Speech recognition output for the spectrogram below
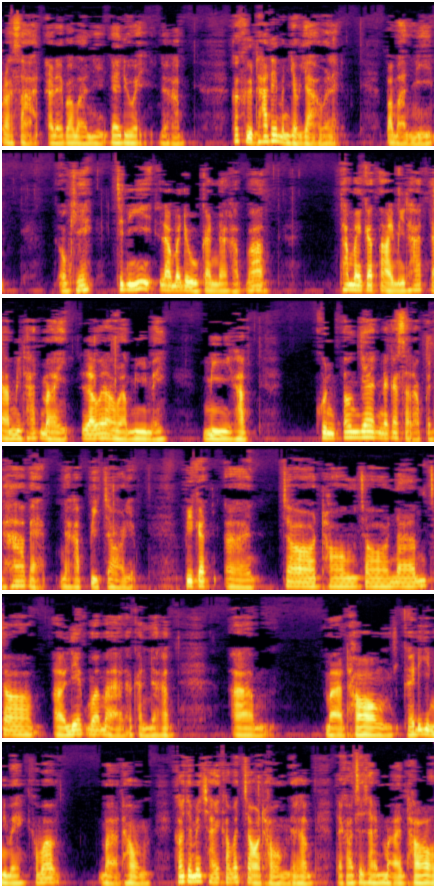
ประสาทอะไรประมาณนี้ได้ด้วยนะครับ ก็คือธาตุที่มันยาวๆนั่นแหละประมาณนี้ โอเค ทีนี้เรามาดูกันนะครับว่าทำไมกระต่ายมีธาตุน้ำมีธาตุไม้แล้วเราล่ะมีไหมมีครับ คุณต้องแยกนักกษัตริย์ออกเป็น 5 แบบนะครับ ปีจอเนี่ยปีกระจอทองจอน้ำจอเอาเรียกว่าหมาแล้วกันนะครับอ่า หมาทองเคยได้ยินไหมคำว่าหมาทอง เขาจะไม่ใช้คำว่าจอทองนะครับ แต่เขาจะใช้หมาทอง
